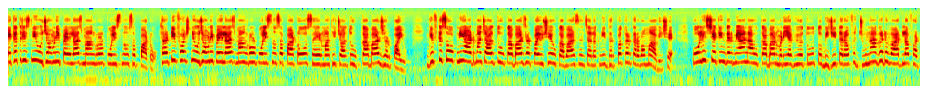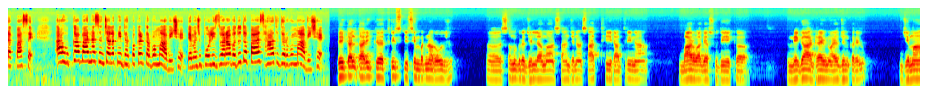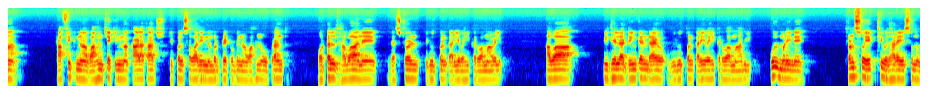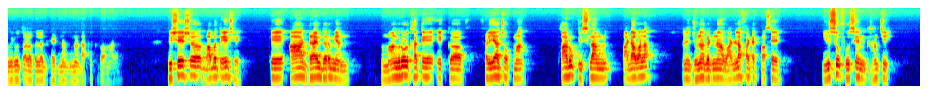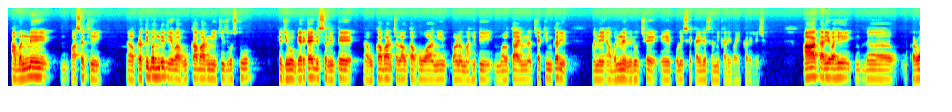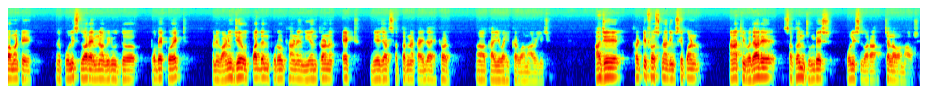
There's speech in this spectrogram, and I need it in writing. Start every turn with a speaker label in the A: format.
A: એકત્રીસની ઉજવણી પહેલા જ માંગરોળ પોલીસનો સપાટો. થર્ટી ફર્સ્ટની ઉજવણી પહેલા જ માંગરોળ પોલીસનો સપાટો શહેરમાંથી ચાલતું હુક્કાબાર ઝડપાયું. ગિફ્ટ શોપની આડમાં ચાલતું હુક્કાબાર ઝડપાયું છે. હુક્કાબાર સંચાલકની ધરપકડ કરવામાં આવી છે. પોલીસ ચેકિંગ દરમિયાન આ હુક્કાબાર મળી આવ્યું હતું તો બીજી તરફ જૂનાગઢ વાડલા ફાટક પાસે આ હુક્કાબારના સંચાલકની ધરપકડ કરવામાં આવી છે. તેમજ પોલીસ દ્વારા વધુ તપાસ હાથ ધરવામાં આવી છે.
B: ગઈકાલ તારીખ ત્રીસ ડિસેમ્બરના રોજ સમગ્ર જિલ્લામાં સાંજના સાતથી રાત્રિના બાર વાગ્યા સુધી એક મેગા ડ્રાઈવનું આયોજન કરેલું, જેમાં ટ્રાફિકના વાહન ચેકિંગમાં કાળા કાચ, ટ્રિપલ સવારી, નંબર પ્લેટ વગરના વાહનો ઉપરાંત હોટલ, ધાબા અને રેસ્ટોરન્ટ વિરુદ્ધ પણ કાર્યવાહી કરવામાં આવેલી. આવા પીધેલા ડ્રિંક એન્ડ ડ્રાઈવ વિરુદ્ધ પણ કાર્યવાહી કરવામાં આવી. કુલ મળીને ત્રણસો એકથી વધારે ઇસમો વિરુદ્ધ અલગ અલગ હેડના ગુના દાખલ કરવામાં આવ્યા. વિશેષ બાબત એ છે કે આ ડ્રાઈવ દરમિયાન માંગરોળ ખાતે એક ફળિયા ચોકમાં ફારૂક ઇસ્લામ પાડાવાલા અને જૂનાગઢના વાડલા ફાટક પાસે યુસુફ હુસેન ઘાંચી આ બંને પાસેથી પ્રતિબંધિત એવા હુક્કાબારની ચીજવસ્તુઓ કે જેઓ ગેરકાયદેસર રીતે હુક્કાબાર ચલાવતા હોવાની પણ માહિતી મળતા એમને ચેકિંગ કરી અને આ બંને વિરુદ્ધ છે એ પોલીસે કાયદેસરની કાર્યવાહી કરેલી છે. આ કાર્યવાહી કરવા માટે પોલીસ દ્વારા એમના વિરુદ્ધ ટોબેકો એક્ટ અને વાણિજ્ય ઉત્પાદન પુરવઠા અને નિયંત્રણ એક્ટ બે હજાર સત્તરના કાયદા હેઠળ કાર્યવાહી કરવામાં આવેલી છે. આજે થર્ટી ફર્સ્ટના દિવસે પણ આનાથી વધારે સઘન ઝુંબેશ પોલીસ દ્વારા ચલાવવામાં આવશે.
